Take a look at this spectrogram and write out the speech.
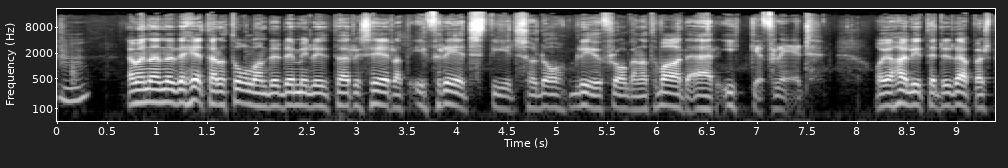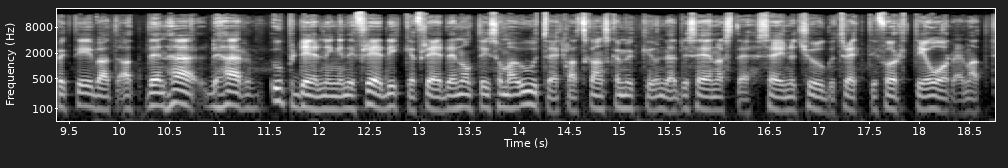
Mm. Jag menar när det heter att Åland är demilitariserat i fredstid så då blir ju frågan att vad är icke-fred? Och jag har lite det där perspektivet att, att den här, den här uppdelningen i fred icke-fred är någonting som har utvecklats ganska mycket under de senaste, säg nu 20, 30, 40 åren. Att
